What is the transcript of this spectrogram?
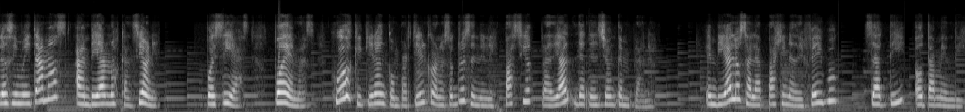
Los invitamos a enviarnos canciones, poesías, poemas, juegos que quieran compartir con nosotros en el espacio radial de atención temprana. Envíalos a la página de Facebook Sati Otamendi.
